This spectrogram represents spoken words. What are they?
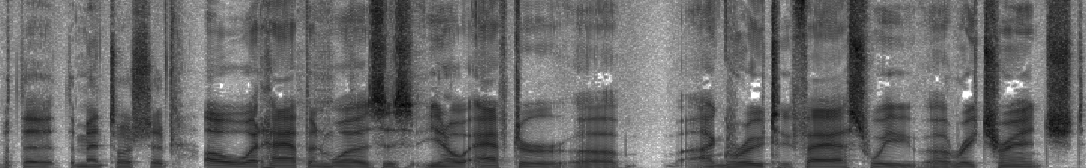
With the the mentorship. Oh, what happened was is you know after uh, I grew too fast, we uh, retrenched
